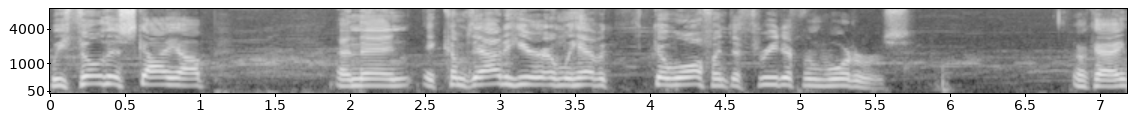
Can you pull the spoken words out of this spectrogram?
We fill this guy up, and then it comes out of here, and we have it go off into three different waterers. Okay?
